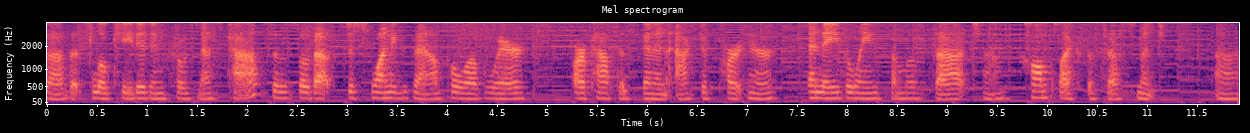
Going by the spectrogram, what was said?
uh, that's located in Crowsnest Pass. And so that's just one example of where RPAP has been an active partner enabling some of that um, complex assessment uh,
